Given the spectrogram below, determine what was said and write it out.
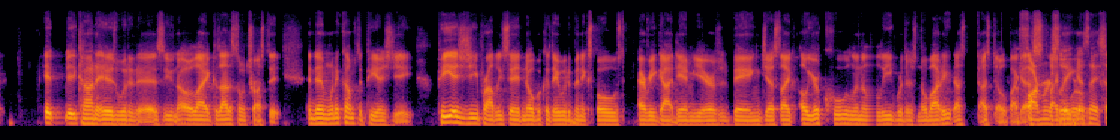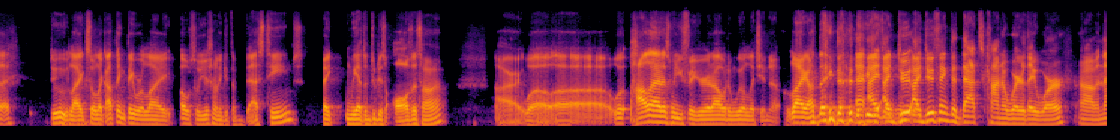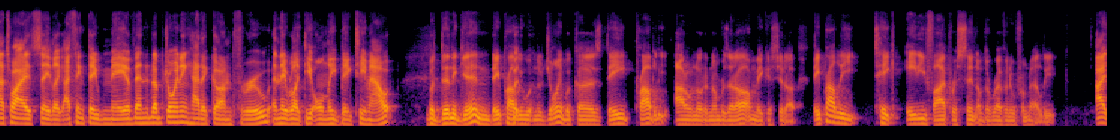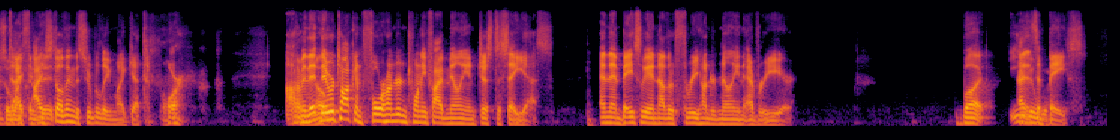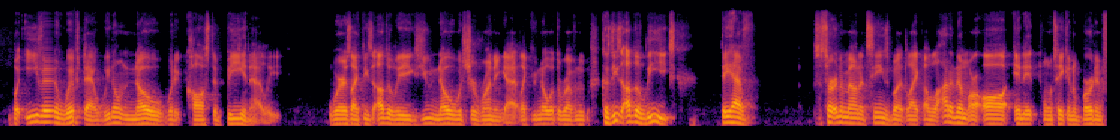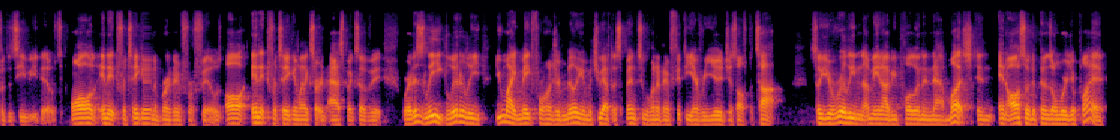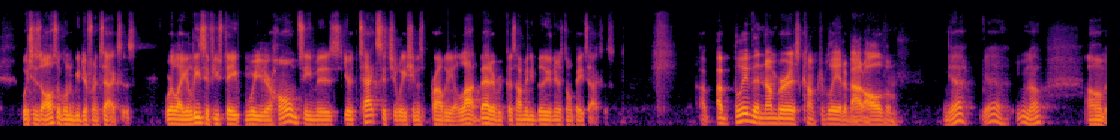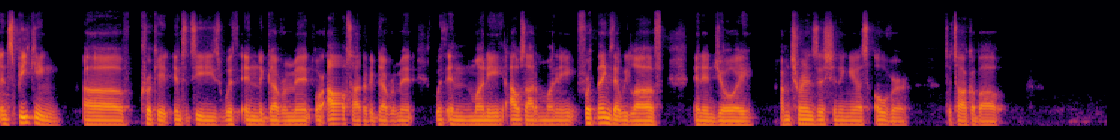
it it kind of is what it is, you know, like because I just don't trust it. And then when it comes to PSG, PSG probably said no because they would have been exposed every goddamn year as being just like, oh, you're cool in a league where there's nobody. That's that's dope, I guess. Farmers Like, League, as they say. dude. Like, so like I think they were like, oh, so you're trying to get the best teams? Like we have to do this all the time. All right, well, uh, well, holla at us when you figure it out, and we'll let you know. Like, I think that I, I do I do think that that's kind of where they were, um, and that's why I say like I think they may have ended up joining had it gone through, and they were like the only big team out. But then again, they probably wouldn't have joined because they probably, I don't know the numbers at all. I'm making shit up. They probably take 85% of the revenue from that league. I, So, I, like, and I still think the Super League might get them more. I, I mean, they, they were talking 425 million just to say yes, and then basically another 300 million every year but even as a with- base. But even with that, we don't know what it costs to be in that league. Whereas like these other leagues, you know what you're running at. Like you know what the revenue because these other leagues, they have certain amount of teams, but like a lot of them are all in it on taking a burden for the TV deals, all in it for taking the burden for fields, all in it for taking like certain aspects of it. Where this league, literally, you might make 400 million, but you have to spend 250 every year just off the top. So you're really, I mean, I'd be pulling in that much. And and also depends on where you're playing, which is also going to be different taxes. Where like at least if you stay where your home team is, your tax situation is probably a lot better because how many billionaires don't pay taxes? I, I believe the number is comfortably at about all of them. Yeah, yeah, you know. Um, and speaking of crooked entities within the government or outside of the government, within money, outside of money, for things that we love and enjoy, I'm transitioning us over to talk about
